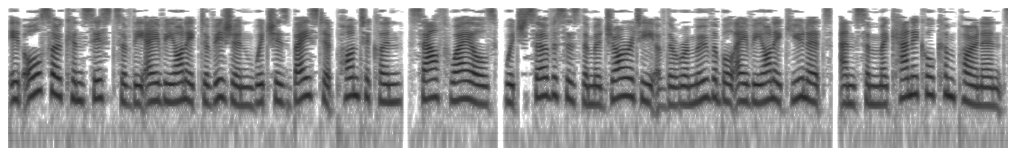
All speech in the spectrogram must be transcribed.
It also consists of the avionic division which is based at Pontyclun, South Wales, which services the majority of the removable avionic units, and some mechanical components.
